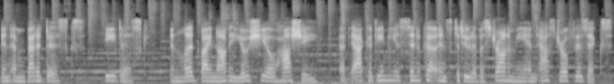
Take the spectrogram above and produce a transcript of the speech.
in Embedded Disks, eDisk, and led by Nagayoshi Ohashi, at Academia Sinica Institute of Astronomy and Astrophysics,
